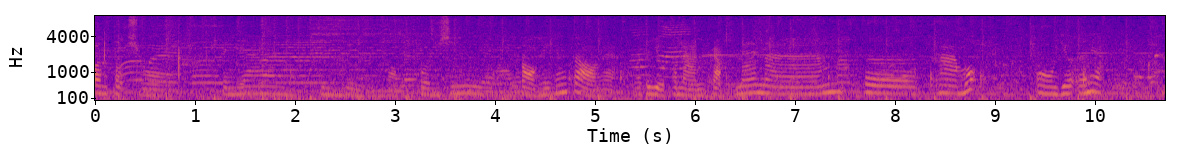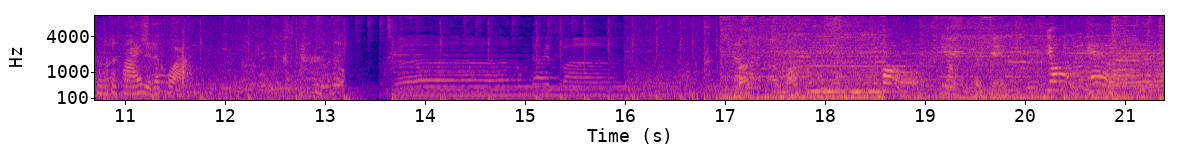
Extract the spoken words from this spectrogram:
อนโตโชเป็นย่านกินดื่มของคนที่ตรอกนี้ทั้งตรอกเนี่ยมันจะอยู่ขนานกับแม่น้ำโพฮาโมะโอ้เยอะแล้วเนี่ยจะซ้ายหรือจะขวาเธอคงได้ฟังย่องแก้ว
